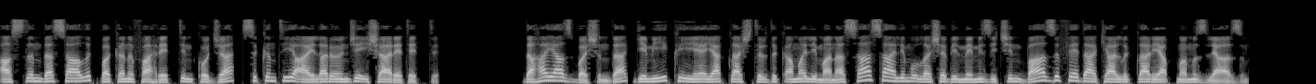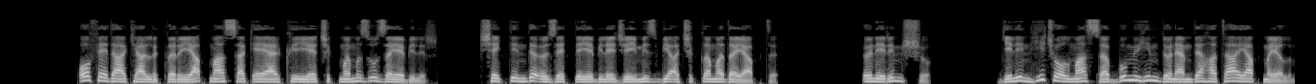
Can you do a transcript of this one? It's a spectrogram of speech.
Aslında Sağlık Bakanı Fahrettin Koca, sıkıntıyı aylar önce işaret etti. Daha yaz başında, gemiyi kıyıya yaklaştırdık ama limana sağ salim ulaşabilmemiz için bazı fedakarlıklar yapmamız lazım. O fedakarlıkları yapmazsak eğer kıyıya çıkmamız uzayabilir. Şeklinde özetleyebileceğimiz bir açıklama da yaptı. Önerim şu. Gelin hiç olmazsa bu mühim dönemde hata yapmayalım.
